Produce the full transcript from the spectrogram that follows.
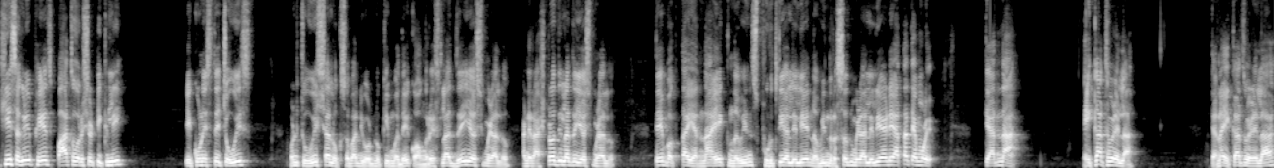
ही सगळी फेज पाच वर्ष टिकली. एकोणीस ते चोवीस पण चोवीसच्या लोकसभा निवडणुकीमध्ये काँग्रेसला जे यश मिळालं आणि राष्ट्रवादीला जे यश मिळालं ते बघता यांना एक नवीन स्फूर्ती आलेली आहे नवीन रसद मिळालेली आहे आणि आता त्यामुळे त्यांना एकाच वेळेला त्यांना एकाच वेळेला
